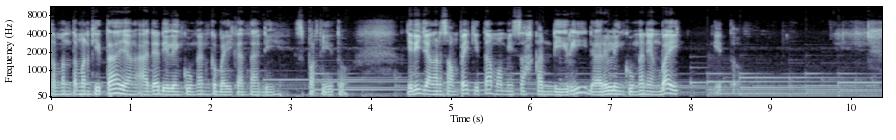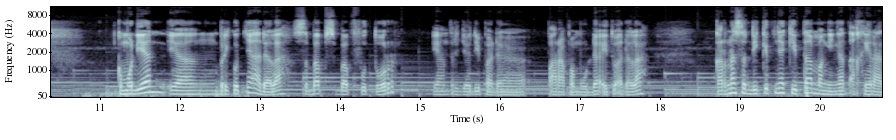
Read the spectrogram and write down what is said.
teman-teman kita yang ada di lingkungan kebaikan tadi. Seperti itu. Jadi jangan sampai kita memisahkan diri dari lingkungan yang baik gitu. Kemudian yang berikutnya adalah sebab-sebab futur yang terjadi pada para pemuda itu adalah karena sedikitnya kita mengingat akhirat.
